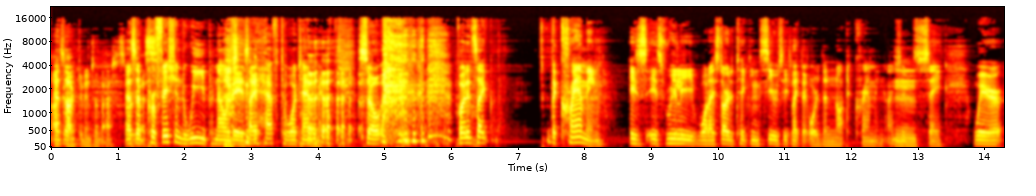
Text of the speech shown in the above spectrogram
I as a can't get into that. As a proficient weeb nowadays, I have to watch anime. So, but it's like the cramming is is really what I started taking seriously, like or the not cramming, I should mm. say, where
